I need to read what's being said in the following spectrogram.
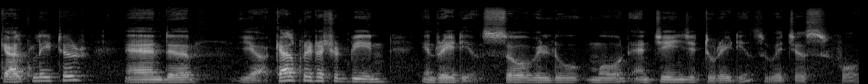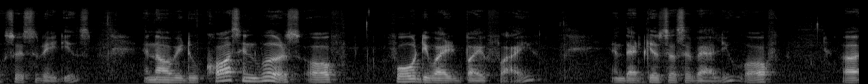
calculator and uh, yeah calculator should be in in radians. So we'll do mode and change it to radians which is 4 so it's radians. And now we do cos inverse of 4 divided by 5 and that gives us a value of uh,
